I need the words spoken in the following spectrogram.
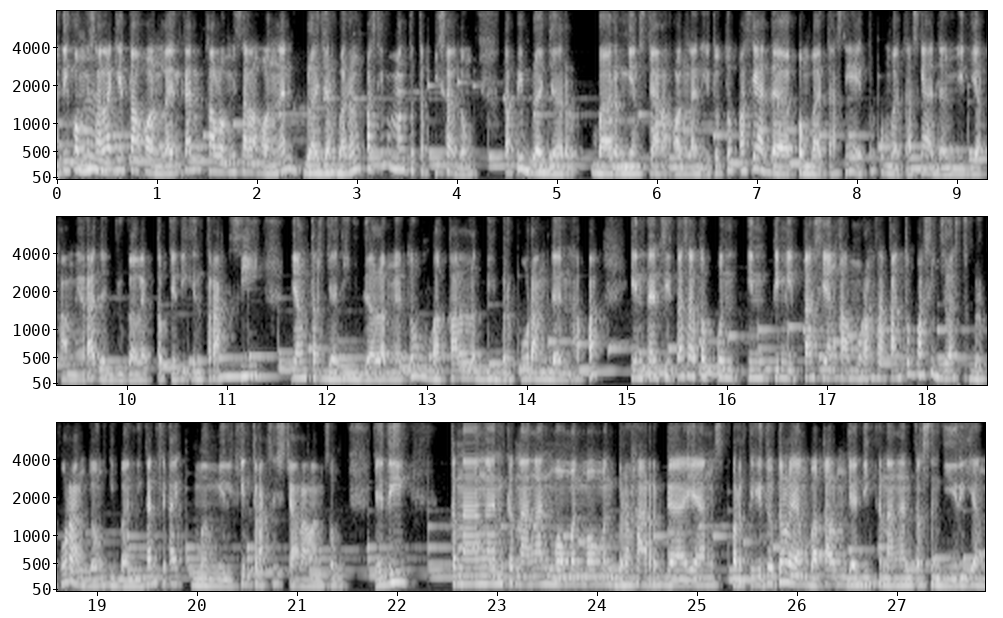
Jadi kalau misalnya hmm. kita online kan, kalau misalnya online belajar bareng pasti memang tetap bisa dong. Tapi belajar bareng yang secara online itu tuh pasti ada pembatasnya, itu pembatasnya ada media kamera dan juga laptop. Jadi interaksi yang terjadi di dalamnya tuh bakal lebih berkurang dan apa intensitas ataupun intimitas yang kamu rasakan tuh pasti jelas berkurang dong dibandingkan kita memiliki interaksi secara langsung. Jadi kenangan-kenangan momen-momen berharga yang seperti itu tuh loh yang bakal menjadi kenangan tersendiri yang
